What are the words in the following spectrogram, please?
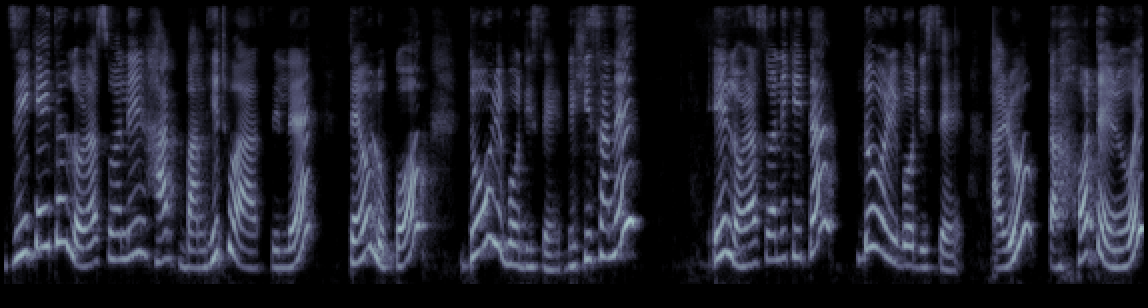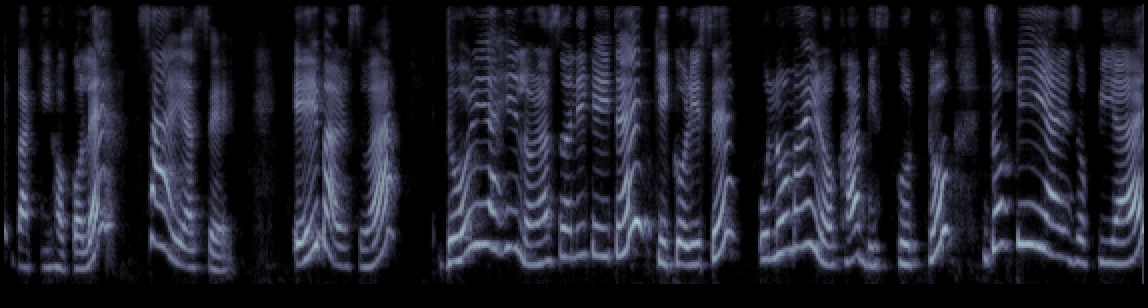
যিকেইটা ল'ৰা ছোৱালীৰ হাত বান্ধি থোৱা আছিলে তেওঁলোকক দৌৰিব দিছে। দেখিছানে? এই ল'ৰা ছোৱালীকেইটা দৌৰিব দিছে আৰু কাষতে ৰৈ বাকীসকলে চাই আছে। এইবাৰ চোৱা দৌৰি আহি ল'ৰা ছোৱালীকেইটাই কি কৰিছে? ওলমাই ৰখা বিস্কুটটো জঁপিয়াই জঁপিয়াই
